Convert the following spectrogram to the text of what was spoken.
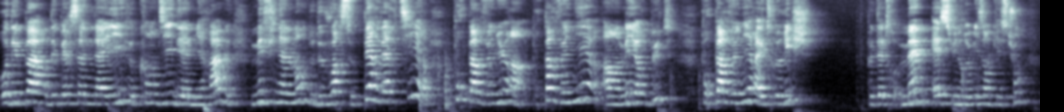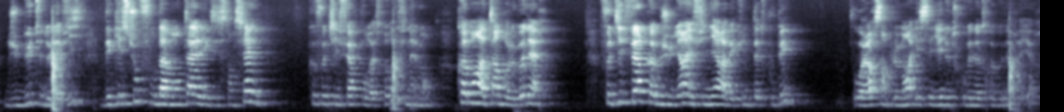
au départ des personnes naïves, candides et admirables, mais finalement de devoir se pervertir pour parvenir à, pour parvenir à un meilleur but, pour parvenir à être riche. Peut-être même est-ce une remise en question du but de la vie, des questions fondamentales et existentielles. Que faut-il faire pour être heureux finalement? Comment atteindre le bonheur? Faut-il faire comme Julien et finir avec une tête coupée? Ou alors simplement essayer de trouver notre bonheur ailleurs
